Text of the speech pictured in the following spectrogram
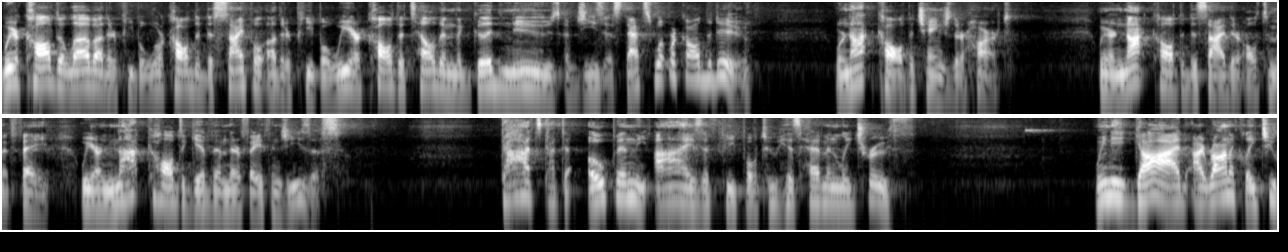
We are called to love other people. We're called to disciple other people. We are called to tell them the good news of Jesus. That's what we're called to do. We're not called to change their heart. We are not called to decide their ultimate fate. We are not called to give them their faith in Jesus. God's got to open the eyes of people to his heavenly truth. We need God, ironically, to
